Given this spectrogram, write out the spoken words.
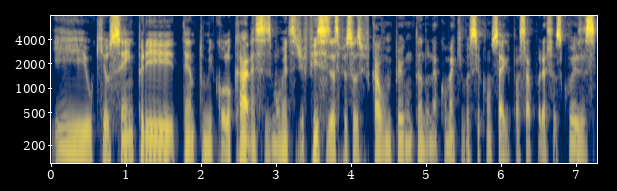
E o que eu sempre tento me colocar nesses momentos difíceis, as pessoas ficavam me perguntando, né, como é que você consegue passar por essas coisas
